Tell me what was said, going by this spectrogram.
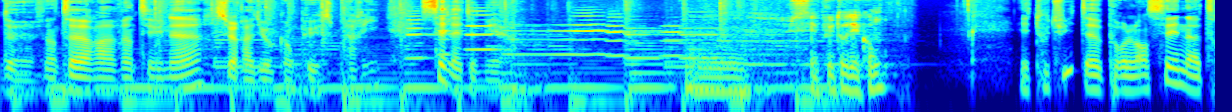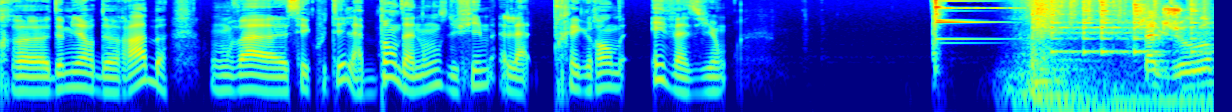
De 20h à 21h sur Radio Campus Paris, c'est la demi-heure. c'est plutôt des cons. Et tout de suite, euh, pour lancer notre euh, demi-heure de rab, on va euh, s'écouter la bande-annonce du film La très grande évasion. Chaque jour,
